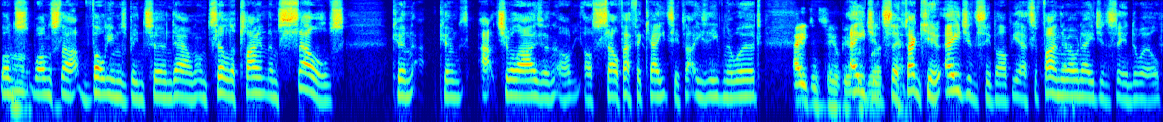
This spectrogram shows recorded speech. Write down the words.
Once once that volume's been turned down until the client themselves can can actualize and or, or self-effecate if that is even a word. Agency will be a good word, agency. yeah. thank you. Agency bob. Yeah to find their own agency in the world.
